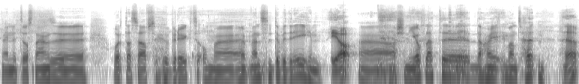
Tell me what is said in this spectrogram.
En het Oostaans eh, wordt dat zelfs gebruikt om eh, mensen te bedreigen. Ja. Eh, als je niet oplet, eh, dan ga je iemand hutten. ja.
